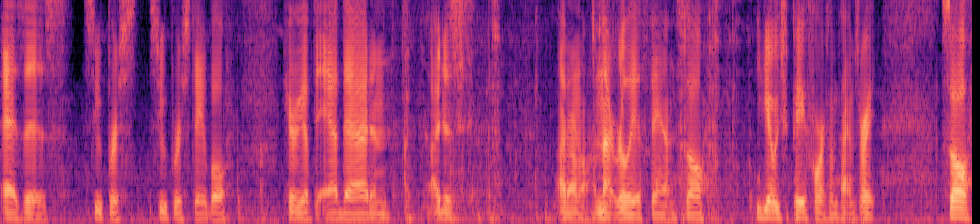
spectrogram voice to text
as is, super, super stable. Here you have to add that. And I just, I don't know. I'm not really a fan. So you get what you pay for sometimes, right? So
